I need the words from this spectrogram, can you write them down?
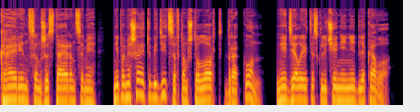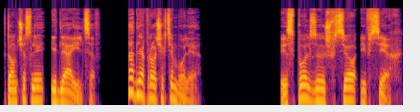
Кайринцам же с тайронцами не помешает убедиться в том, что лорд-дракон не делает исключений ни для кого, в том числе и для аильцев, а для прочих тем более. «Используешь все и всех»,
